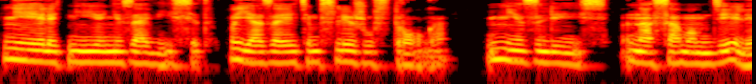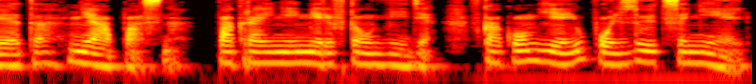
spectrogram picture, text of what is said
Ниэль от нее не зависит, я за этим слежу строго. Не злись, на самом деле это не опасно. По крайней мере в том виде, в каком ею пользуется Ниэль.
